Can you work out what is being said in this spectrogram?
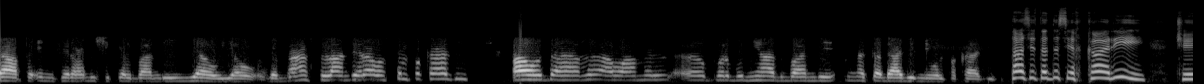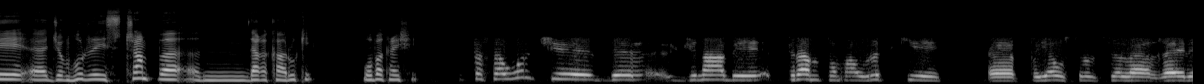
دا په انفرادي شکل باندې یو یو د بحث لاندې راوستل پکار دي او د هغه عوامل پر بنیاد باندې تدابیر نیول پکار دي تاسو ته د ښکاری چې جمهور رئیس ترامپ به دغه کار وکړي وبکړی شي تصور چې د جناب ترامپ په مورد کې په یو سلسله غیر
